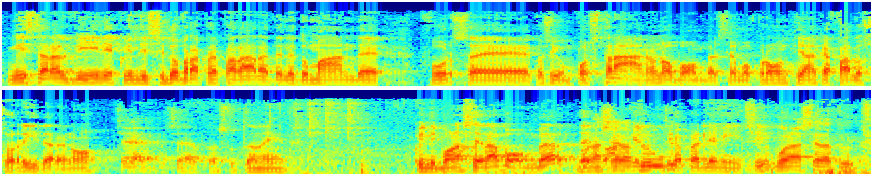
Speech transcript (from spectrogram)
mister Alvini e quindi si dovrà preparare a delle domande forse così un po' strano, no Bomber? Siamo pronti anche a farlo sorridere, no? Certo, certo, assolutamente. Quindi buonasera a Bomber, detto Buonasera anche a tutti. Luca per gli amici. Buonasera a tutti.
